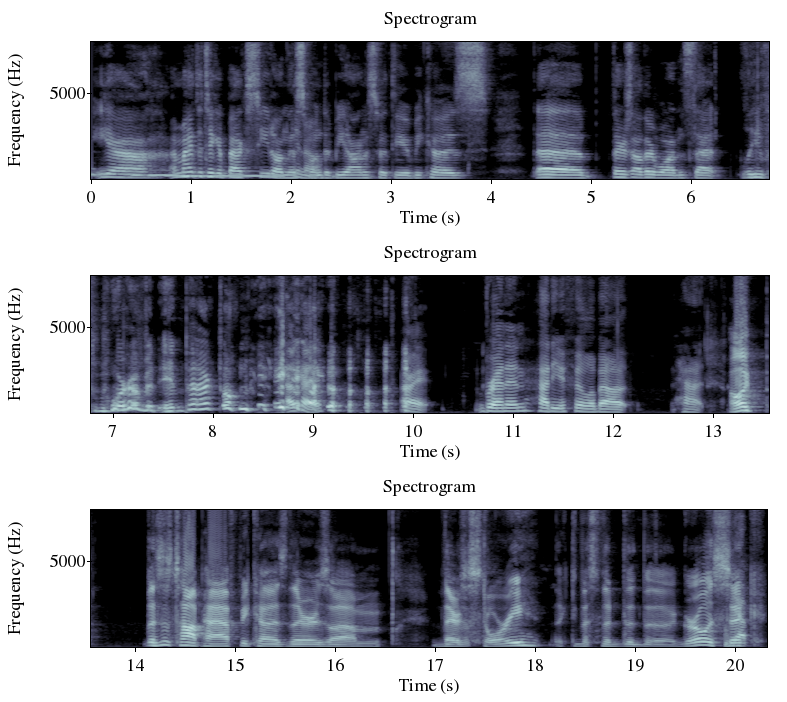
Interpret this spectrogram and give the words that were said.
Yeah, I might have to take a back seat on this You know. one to be honest with you because uh, there's other ones that leave more of an impact on me. Okay. All right. Brennan, how do you feel about Hat? I like this is top half because there's um there's a story. The the the, the girl is sick.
